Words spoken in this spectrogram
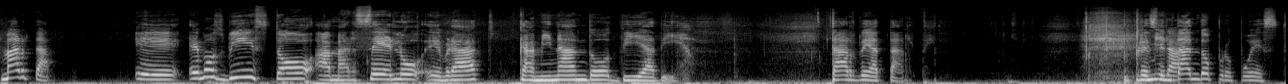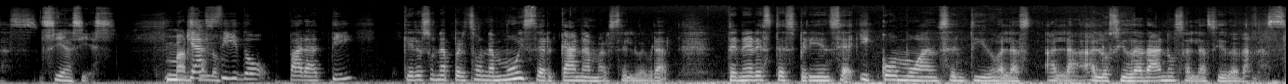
Marta, eh, hemos visto a Marcelo Ebrat caminando día a día, tarde a tarde, presentando propuestas. Sí, así es. ¿Qué ha sido para ti, que eres una persona muy cercana a Marcelo Ebrard, tener esta experiencia y cómo han sentido a, las, a, los ciudadanos, a las ciudadanas?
